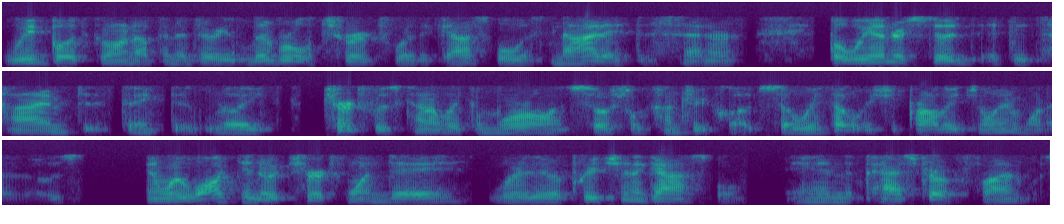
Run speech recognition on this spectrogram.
We'd both grown up in a very liberal church where the gospel was not at the center, but we understood at the time to think that really church was kind of like a moral and social country club. So we thought we should probably join one of those. And we walked into a church one day where they were preaching the gospel, and the pastor up front was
